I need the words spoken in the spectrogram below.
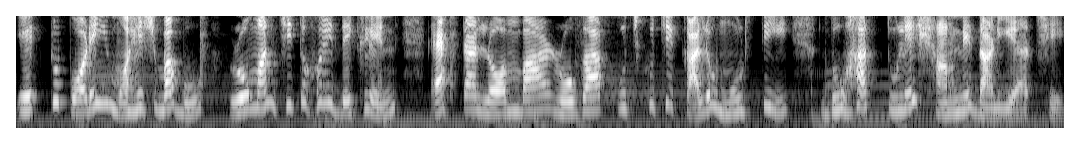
একটু পরেই মহেশবাবু রোমাঞ্চিত হয়ে দেখলেন, একটা লম্বা, রোগা, কুচকুচে কালো মূর্তি দুহাত তুলে সামনে দাঁড়িয়ে আছে।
